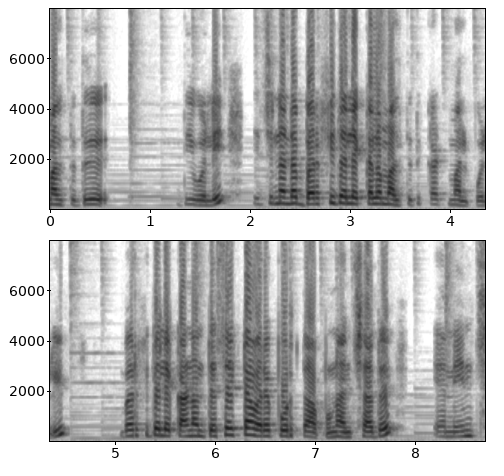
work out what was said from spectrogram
ಮಲ್ತುದು ದೀವೊಲಿ. ಇಜ್ಜಿನಂಡ ಬರ್ಫಿದ ಲೆಕ್ಕಲ ಮಲ್ತುದ್ ಕಟ್ ಮಲ್ಪೊಲಿ. ಬರ್ಫಿದ ಲೆಕ್ಕ ಅಣ್ಣಂತೆ ಸೆಟ್ ಅವರೆ ಪೊರ್ತ ಆಪುಂಡು ಅಂಚಾದ್ ಏನ್ ಇಂಚ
